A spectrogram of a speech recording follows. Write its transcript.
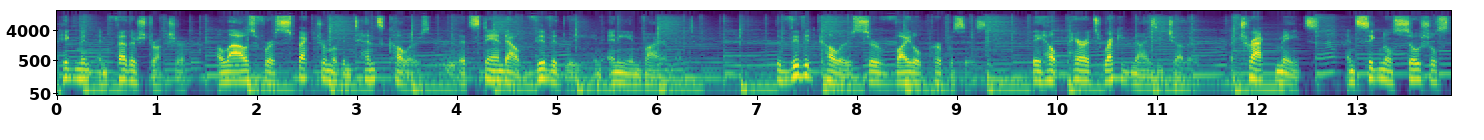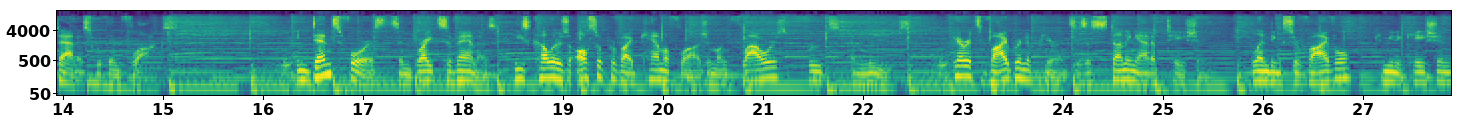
pigment and feather structure allows for a spectrum of intense colors that stand out vividly in any environment. The vivid colors serve vital purposes. They help parrots recognize each other, attract mates, and signal social status within flocks. In dense forests and bright savannas, these colors also provide camouflage among flowers, fruits, and leaves. Parrot's vibrant appearance is a stunning adaptation, blending survival, communication,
